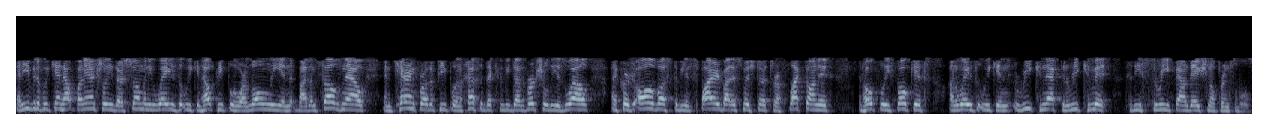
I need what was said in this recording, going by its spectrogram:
And even if we can't help financially, there are so many ways that we can help people who are lonely and by themselves now and caring for other people and chesed that can be done virtually as well. I encourage all of us to be inspired by this Mishnah, to reflect on it, and hopefully focus on ways that we can reconnect and recommit to these three foundational principles.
